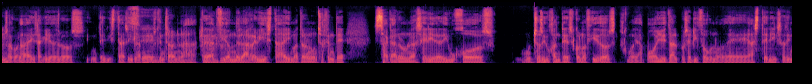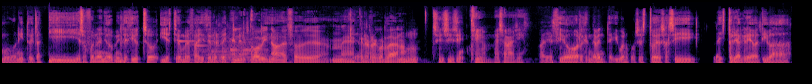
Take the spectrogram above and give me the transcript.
¿os acordáis aquello de los integristas islámicos Sí. que entraron en la redacción de la revista y mataron a mucha gente? Sacaron una serie de dibujos, muchos dibujantes conocidos como de apoyo y tal, pues él hizo uno de Asterix, así muy bonito y tal. Y eso fue en el año 2018 y este hombre falleció en el 20. En el COVID, ¿no? Eso eh, me creo recordar, ¿no? Sí, sí, sí. Sí, me suena así. Falleció recientemente. Y bueno, pues esto es así la historia creativa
